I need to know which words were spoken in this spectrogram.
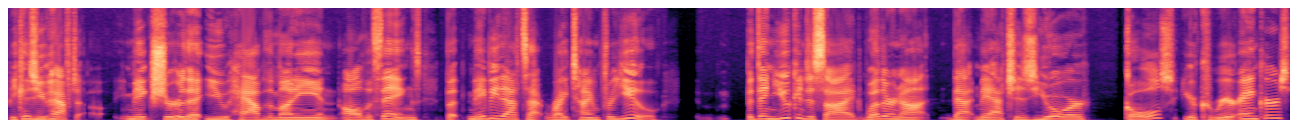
because you have to uh, make sure that you have the money and all the things, but maybe that's that right time for you. But then you can decide whether or not that matches your goals, your career anchors,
